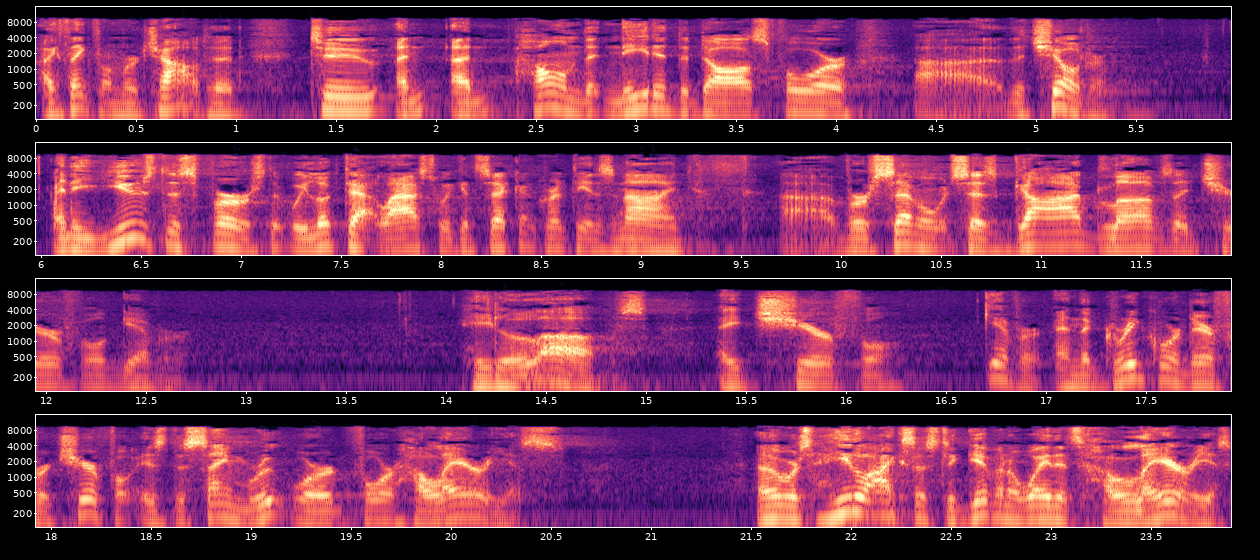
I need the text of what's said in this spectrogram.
I think from her childhood, to a, a home that needed the dolls for uh, the children. And he used this verse that we looked at last week in 2 Corinthians 9, uh, verse 7, which says, God loves a cheerful giver. He loves a cheerful giver. And the Greek word there for cheerful is the same root word for hilarious. In other words, he likes us to give in a way that's hilarious.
